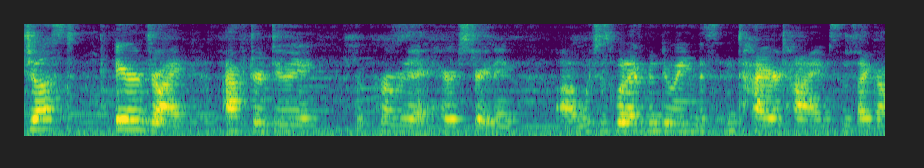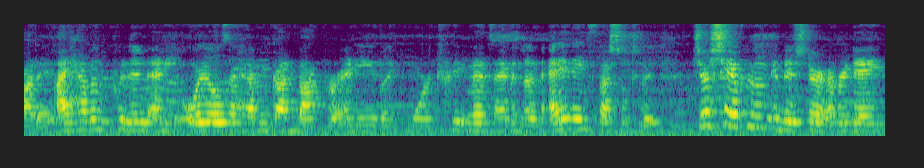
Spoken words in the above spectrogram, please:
just air dry after doing the permanent hair straightening. uh, which is what I've been doing this entire time since I got it. I haven't put in any oils. I haven't gone back for any like more treatments. I haven't done anything special to it. Just shampoo and conditioner every day.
